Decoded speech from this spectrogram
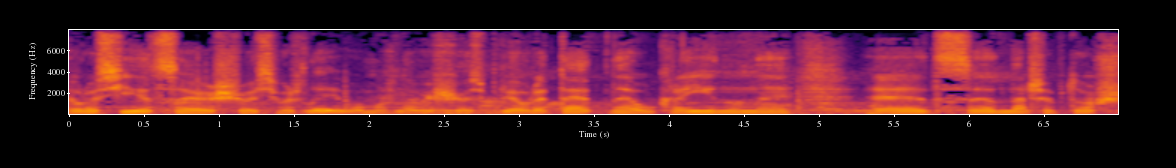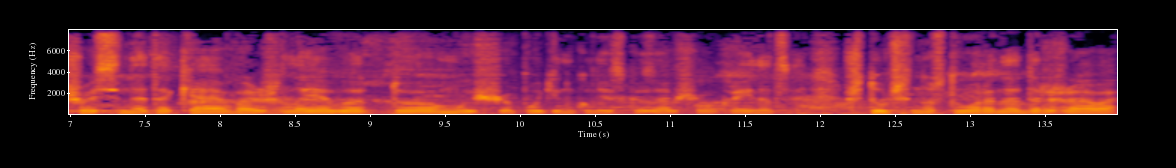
Росія це щось важливе, можливо, щось пріоритетне. Україна е, це начебто щось не таке важливе, тому що Путін колись сказав, що Україна це штучно створена держава,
